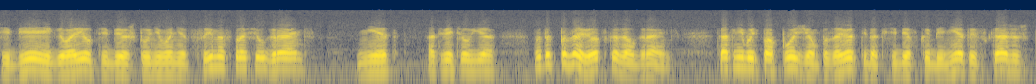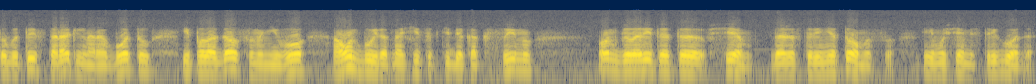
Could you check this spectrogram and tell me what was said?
себе и говорил тебе, что у него нет сына?» — спросил Граймс. «Нет», — ответил я. «Ну так позовет», — сказал Граймс. «Как-нибудь попозже он позовет тебя к себе в кабинет и скажет, чтобы ты старательно работал и полагался на него, а он будет относиться к тебе как к сыну. Он говорит это всем, даже старине Томасу, ему 73 года.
